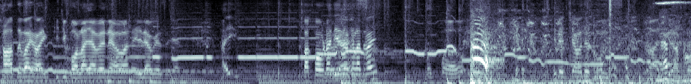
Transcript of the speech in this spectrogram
খাওয়াতে ভাই হয় কিছু বলা যাবে না আমার এই দেখো এসে। হাই পাক পাউডা দিয়ে দাও খালাতে ভাই। এটা হচ্ছে আমাদের রুলস আমরা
